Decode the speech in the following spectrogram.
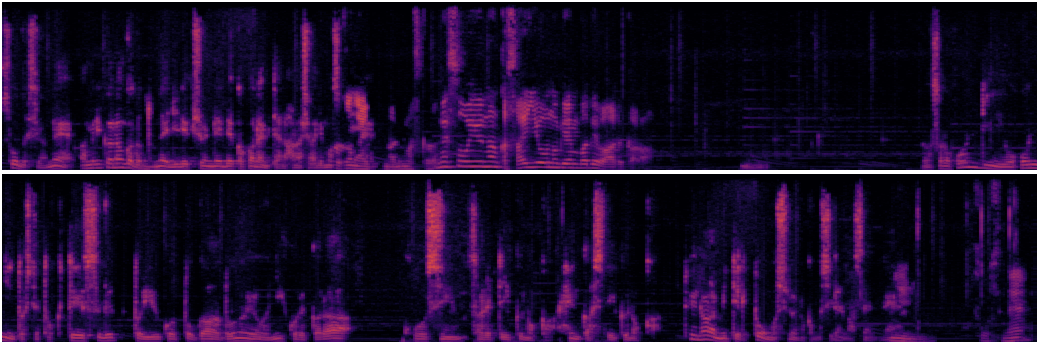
そうですよね。アメリカなんかだとね、履歴書に年齢書かないみたいな話あります書かないとなりますからね。そういうなんか採用の現場ではあるから。うんその本人を本人として特定するということが、どのようにこれから更新されていくのか、変化していくのかというのは見てると面白いのかもしれませんね。うん。そうですね。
